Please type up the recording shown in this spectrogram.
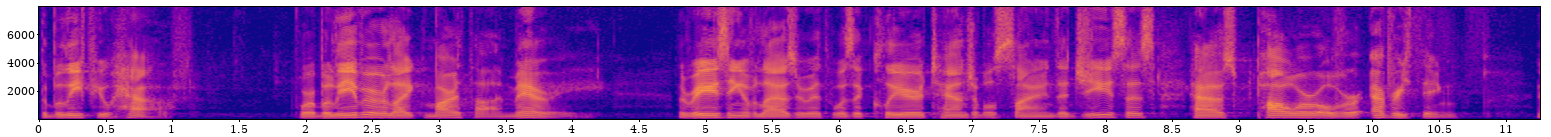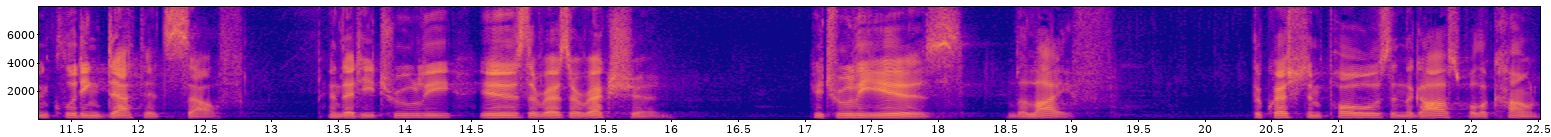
the belief you have. For a believer like Martha and Mary, the raising of Lazarus was a clear, tangible sign that Jesus has power over everything, including death itself, and that he truly is the resurrection. He truly is the life. The question posed in the gospel account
